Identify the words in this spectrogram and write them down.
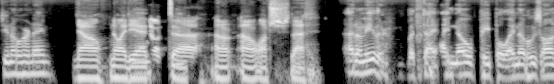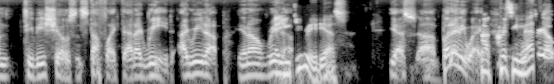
do you know her name? No, no idea. I don't, uh, I don't, I don't watch that. I don't either but I, I, know people. I know who's on TV shows and stuff like that. I read. I read up. You know, read. Yeah, you do read. Yes. Yes, uh, but anyway, uh, Chrissy we'll see, how,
